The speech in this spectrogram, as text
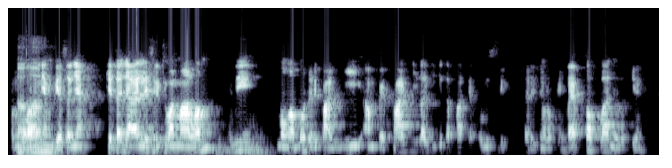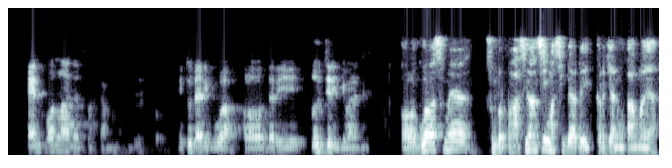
pengeluaran uh, yang biasanya kita nyalain listrik cuma malam, ini mau nggak mau dari pagi sampai pagi lagi kita pakai listrik dari nyolokin laptop lah, nyolokin handphone lah dan semacamnya. Itu dari gua. Kalau dari lu jadi gimana sih? Kalau gua sebenarnya sumber penghasilan sih masih dari kerjaan utama ya,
